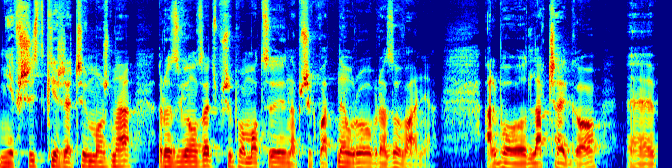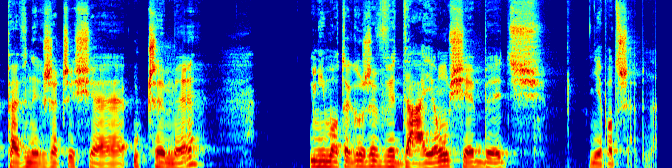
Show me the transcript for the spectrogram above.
nie wszystkie rzeczy można rozwiązać przy pomocy na przykład neuroobrazowania? Albo dlaczego e, pewnych rzeczy się uczymy, mimo tego, że wydają się być niepotrzebne?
